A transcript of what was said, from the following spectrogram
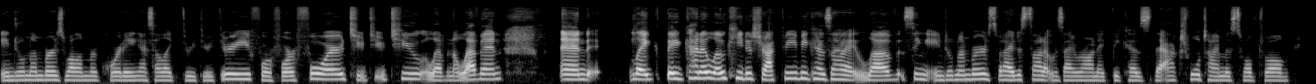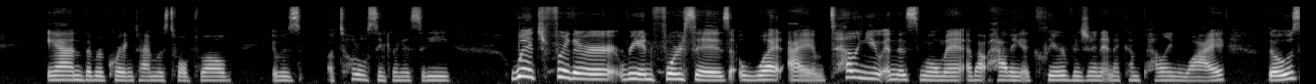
angel numbers while I'm recording. I saw like 333, 444, 222, 1111. And like they kind of low key distract me because I love seeing angel numbers, but I just thought it was ironic because the actual time is 1212 and the recording time was 1212. It was a total synchronicity which further reinforces what I am telling you in this moment about having a clear vision and a compelling why. Those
